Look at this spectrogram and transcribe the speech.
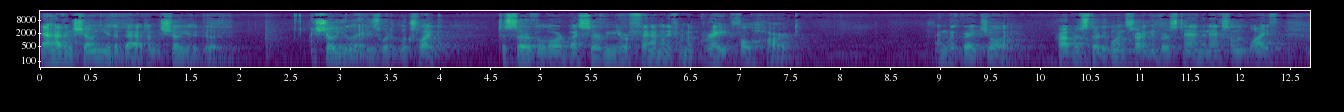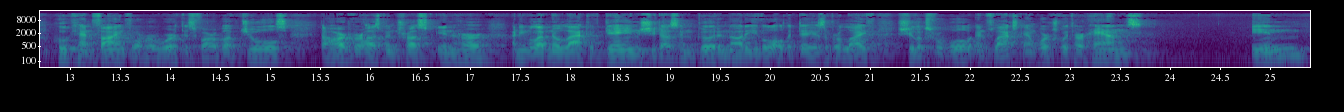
Now, having shown you the bad, let me show you the good. I show you, ladies, what it looks like to serve the Lord by serving your family from a grateful heart and with great joy. Proverbs 31, starting in verse 10 An excellent wife who can find for her worth is far above jewels. The heart of her husband trusts in her, and he will have no lack of gain. She does him good and not evil all the days of her life. She looks for wool and flax and works with her hands in,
